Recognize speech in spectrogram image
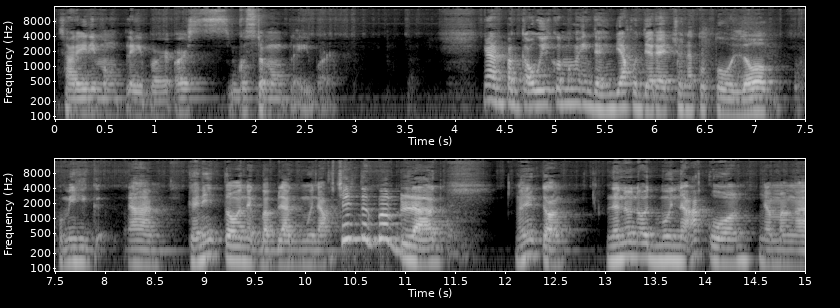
Sarili mong flavor or gusto mong flavor. Yan, pagka uwi ko mga inday, hindi ako diretso natutulog. Humihig, um, ganito, nagbablog muna ako. Siya, nagbablog. Ganito, nanonood muna ako ng mga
